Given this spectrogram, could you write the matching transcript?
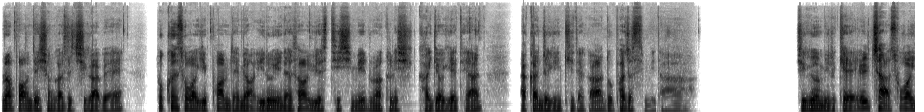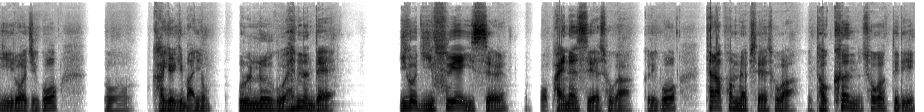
루나 파운데이션 가드 지갑에 토큰 소각이 포함되며 이로 인해서 USTC 및 루나 클래식 가격에 대한 낙관적인 기대가 높아졌습니다. 지금 이렇게 1차 소각이 이루어지고 또 가격이 많이 오르고 했는데 이것 이후에 있을 뭐 바이낸스의 소각 그리고 테라폼 랩스의 소각 더 큰 소각들이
